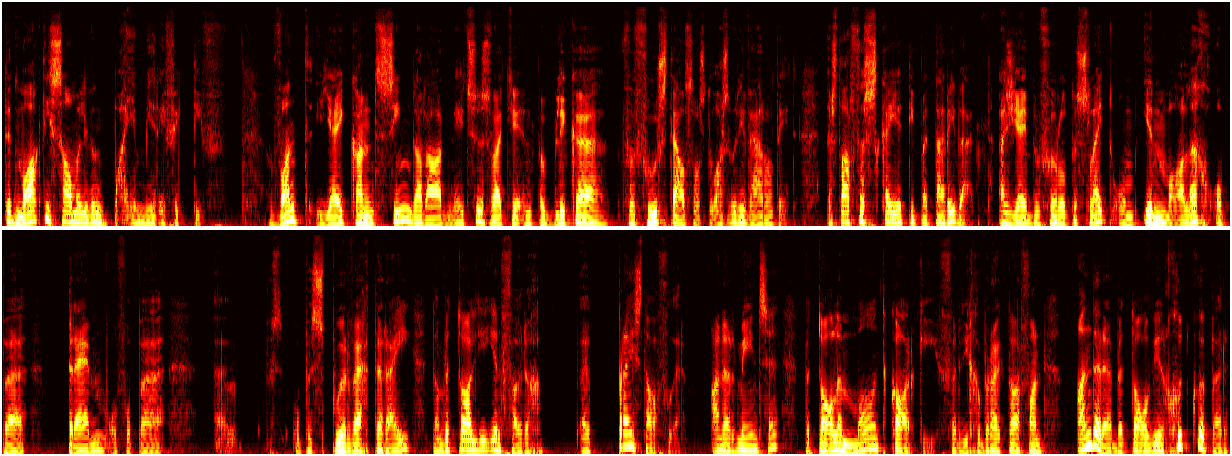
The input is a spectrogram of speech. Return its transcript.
Dit maak die samelewing baie meer effektief. Want jy kan sien dat daar net soos wat jy in publieke vervoerstelsels dwars oor die wêreld het, is daar verskeie tipe tariewe. As jy byvoorbeeld besluit om eenmalig op 'n tram of op 'n eh, op 'n spoorweg te ry, dan betaal jy eenvoudig 'n prys daarvoor ander mense betaal 'n maandkaartjie vir die gebruik daarvan. Ander betaal weer goedkoper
